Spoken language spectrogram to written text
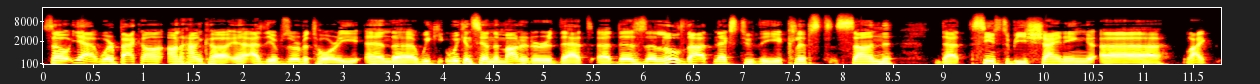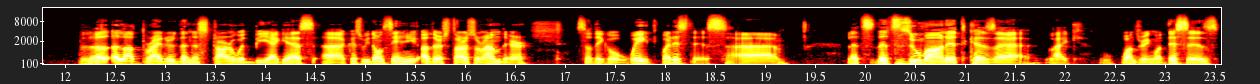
so yeah, we're back on, on Hanka uh, at the observatory, and uh, we we can see on the monitor that uh, there's a little dot next to the eclipsed sun that seems to be shining uh, like a, lot brighter than a star would be, I guess, because uh, we don't see any other stars around there. So they go, wait, what is this? Uh, let's let's zoom on it because, uh, like, wondering what this is.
